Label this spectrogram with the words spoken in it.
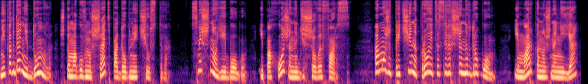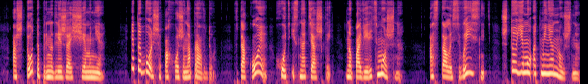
Никогда не думала, что могу внушать подобные чувства. Смешно, ей-богу, и похоже на дешевый фарс. А может, причина кроется совершенно в другом, и Марка нужна не я, а что-то, принадлежащее мне. Это больше похоже на правду. В такое, хоть и с натяжкой, но поверить можно. Осталось выяснить, что ему от меня нужно.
